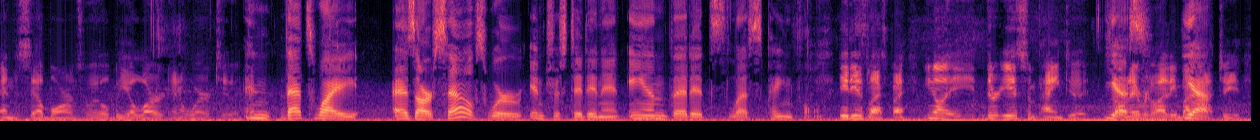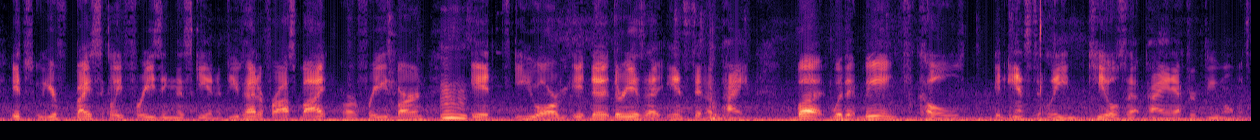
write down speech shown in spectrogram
and the sale barns will be alert and aware to it. And that's why, as ourselves, we're interested in it and that it's less painful. It is less pain. You know, it, there is some pain to it. Yes. Don't ever let anybody Yeah. lie to you. It's you're basically freezing the skin. If you've had a frostbite or a freeze burn, Mhm. it you are it there is an instant of pain. But with it being cold, it instantly kills that pain after a few moments.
